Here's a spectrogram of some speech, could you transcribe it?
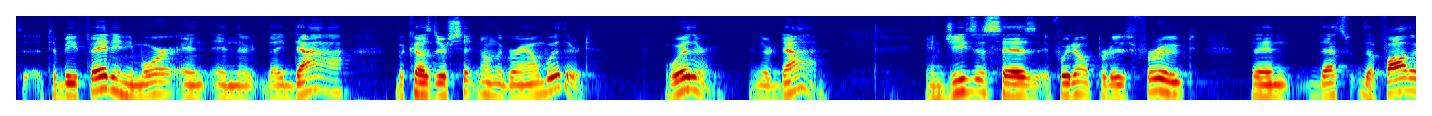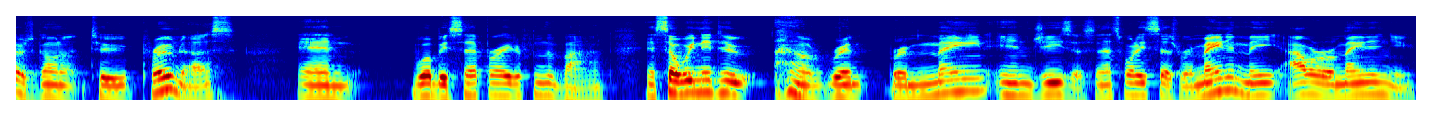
to, to be fed anymore, and and they die because they're sitting on the ground withered, withering, and they're dying. And Jesus says, if we don't produce fruit, then that's the Father is going to prune us, and we'll be separated from the vine. And so we need to remain in Jesus, and that's what He says: "Remain in Me, I will remain in you."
